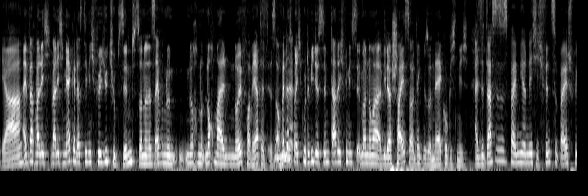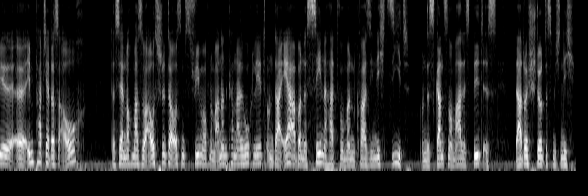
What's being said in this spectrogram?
Ja. Einfach weil ich, weil ich merke, dass die nicht für YouTube sind, sondern dass es einfach nur noch, noch mal neu verwertet ist. Auch wenn das Na. vielleicht gute Videos sind, dadurch finde ich sie immer noch mal wieder scheiße und denke mir so, nee, gucke ich nicht. Also das ist es bei mir nicht. Ich finde zum Beispiel, äh, Imp hat ja das auch, dass er nochmal so Ausschnitte aus dem Stream auf einem anderen Kanal hochlädt und da er aber eine Szene hat, wo man quasi nichts sieht und es ganz normales Bild ist, dadurch stört es mich nicht.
